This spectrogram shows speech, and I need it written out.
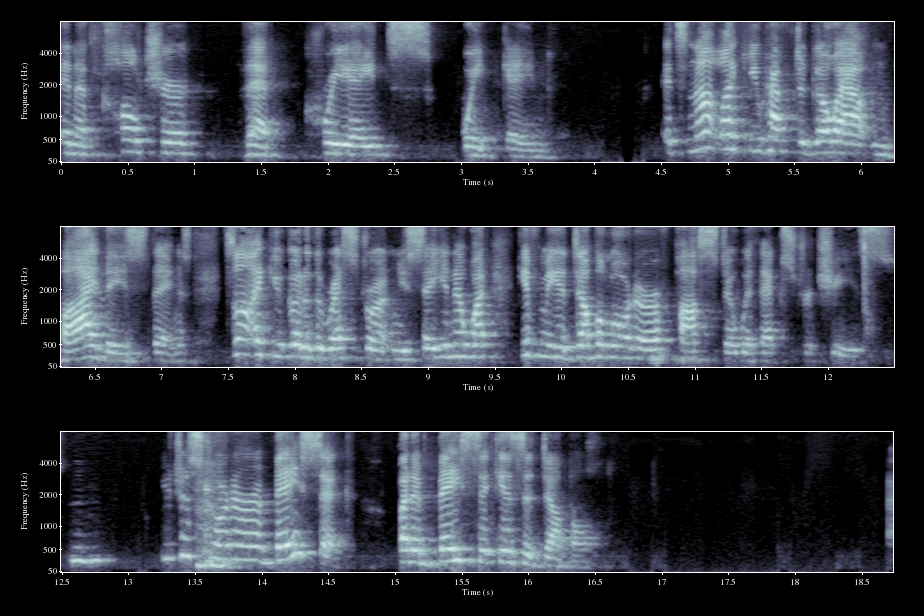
in a culture that creates weight gain. It's not like you have to go out and buy these things. It's not like you go to the restaurant and you say, you know what, give me a double order of pasta with extra cheese. Mm-hmm. You just order a basic, but a basic is a double. I,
